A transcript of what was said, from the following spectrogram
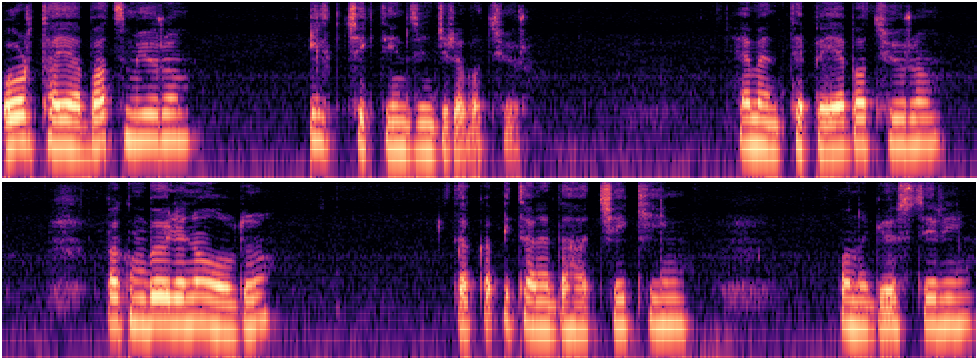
Ortaya batmıyorum. İlk çektiğim zincire batıyorum. Hemen tepeye batıyorum. Bakın böyle ne oldu? Bir dakika bir tane daha çekeyim. Onu göstereyim.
